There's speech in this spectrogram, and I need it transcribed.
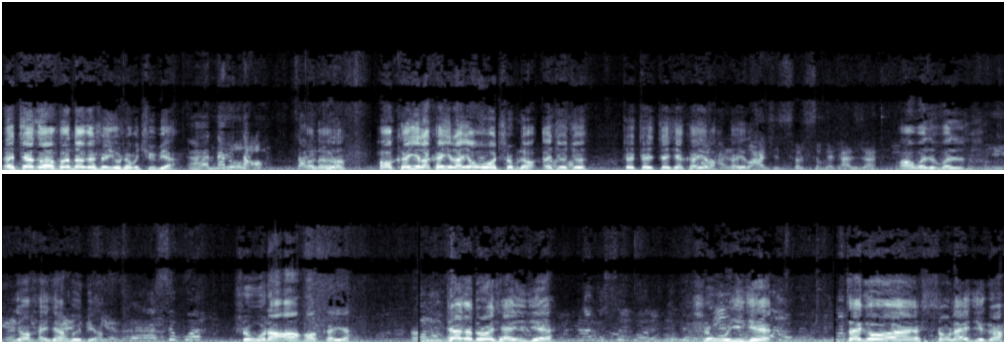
哎，这个和那个是有什么区别？啊，那个大，啊那个大。好，可以了，可以了，要不我吃不了。哎，就就这这这些可以了，可以了。啊，我我要海鲜烩饼。十五。十五的啊，好，可以。这个多少钱一斤？那个十五。十五一斤，再给我少来几个。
